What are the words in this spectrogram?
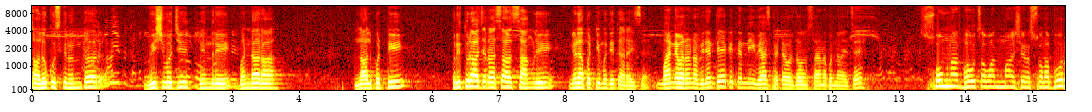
चालू कुस्तीनंतर विश्वजित बेंद्रे भंडारा लालपट्टी पृथ्वीराज रसाळ सांगली निळ्यापट्टीमध्ये तयारायचं आहे. मान्यवरांना विनंती आहे की त्यांनी व्यासपीठावर जाऊन स्थानापन्न व्हायचंय सोमनाथ भाऊ चव्हाण माळशिरस सोलापूर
